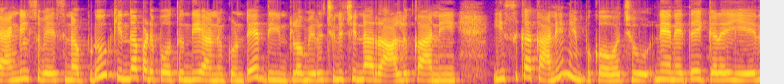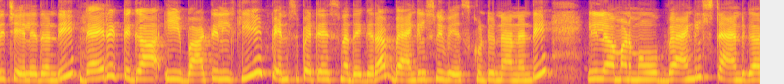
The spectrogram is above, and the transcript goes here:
బ్యాంగిల్స్ వేసినప్పుడు కింద పడిపోతుంది అనుకుంటే దీంట్లో మీరు చిన్న చిన్న రాళ్ళు కానీ ఇసుక కానీ నింపుకోవచ్చు. నేనైతే ఇక్కడ ఏది చేయలేదండి. డైరెక్ట్గా ఈ బాటిల్కి పెన్స్ పెట్టేసిన దగ్గర బ్యాంగిల్స్ని వేసుకుంటున్నానండి. ఇలా మనము బ్యాంగిల్ స్టాండ్గా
